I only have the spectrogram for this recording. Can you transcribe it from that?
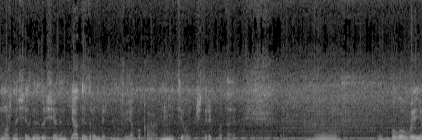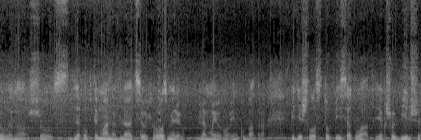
можна ще знизу ще один п'ятий зробити, ну я поки мені цього 4 вистачає. Було виявлено, що для, оптимально для цих розмірів для моєго інкубатора підійшло 150 Вт. Якщо більше,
